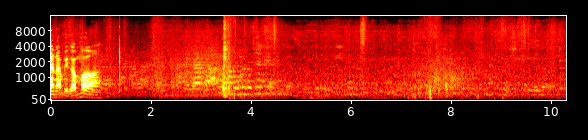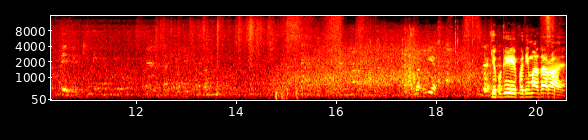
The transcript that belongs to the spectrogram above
Ingat nak ambil gambar. Dia pergi Fatimah Zahra eh.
